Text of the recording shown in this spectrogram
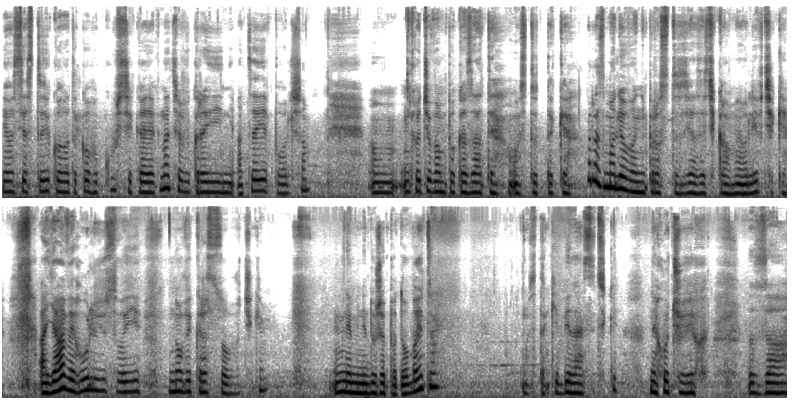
І ось я стою коло такого кущика, як наче в Україні, а це є Польща. Хочу вам показати ось тут таке розмальовані просто з язичками олівчики. А я вигулюю свої нові кросовочки. Вони мені дуже подобаються. Ось такі білесечки. Не хочу їх за...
